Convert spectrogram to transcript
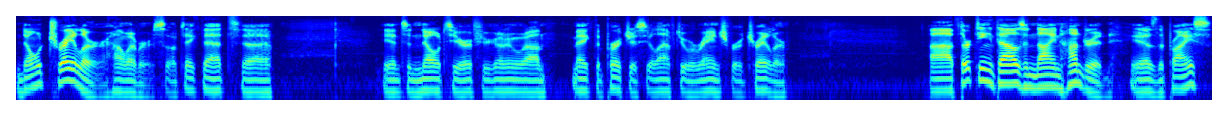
No trailer, however, so take that uh, into note here. If you're going to um, make the purchase, you'll have to arrange for a trailer. Uh, Thirteen thousand nine hundred is the price.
